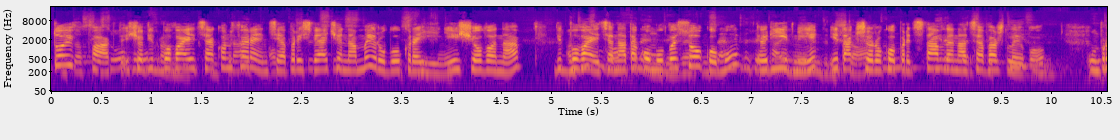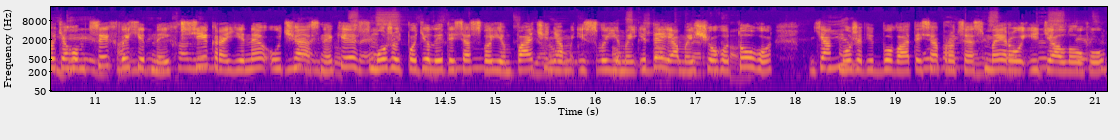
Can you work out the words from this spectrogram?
той факт, що відбувається конференція, присвячена миру в Україні, що вона відбувається на такому високому рівні і так широко представлена, це важливо. Протягом цих вихідних всі країни-учасники зможуть поділитися своїм баченням і своїми ідеями щодо того, як може відбуватися процес миру і діалогу.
